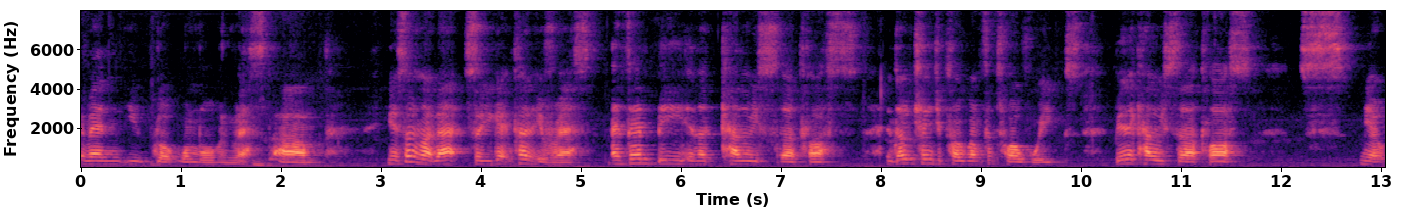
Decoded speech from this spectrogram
and then you've got one more than rest. Um, you know, something like that. So you get plenty of rest, and then be in a calorie surplus. And don't change your program for twelve weeks. Be in a calorie surplus. You know,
